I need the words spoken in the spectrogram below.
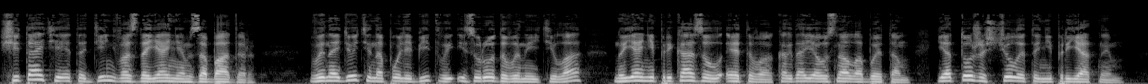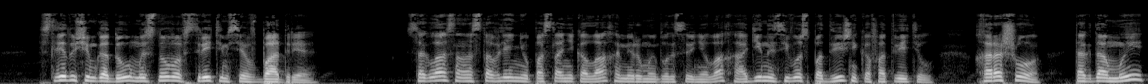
Считайте этот день воздаянием за Бадр. Вы найдете на поле битвы изуродованные тела, но я не приказывал этого, когда я узнал об этом. Я тоже счел это неприятным. В следующем году мы снова встретимся в Бадре. Согласно наставлению посланника Аллаха, мир ему и благословения Аллаха, один из его сподвижников ответил, «Хорошо, тогда мы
